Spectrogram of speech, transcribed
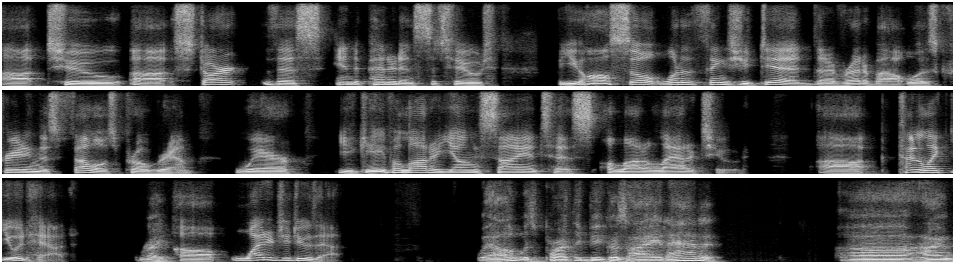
uh, to uh, start this independent institute. But you also, one of the things you did that I've read about was creating this fellows program where you gave a lot of young scientists a lot of latitude, uh, kind of like you had had. Right. Uh, why did you do that? Well, it was partly because I had had it. Uh, I,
